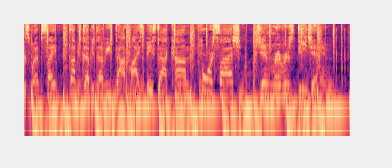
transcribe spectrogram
His website, www.myspace.com forward slash Jim Rivers DJ.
